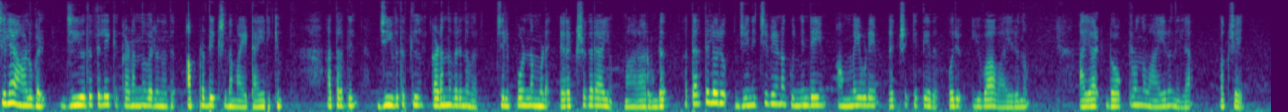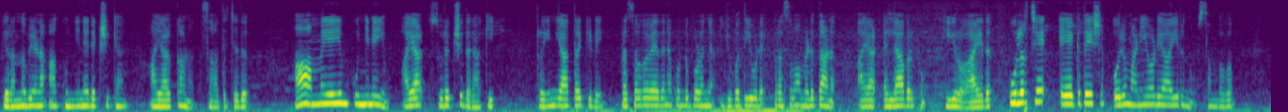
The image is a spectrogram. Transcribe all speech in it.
ചില ആളുകൾ ജീവിതത്തിലേക്ക് കടന്നു വരുന്നത് അപ്രതീക്ഷിതമായിട്ടായിരിക്കും. അത്തരത്തിൽ ജീവിതത്തിൽ കടന്നു വരുന്നവർ ചിലപ്പോൾ നമ്മുടെ രക്ഷകരായും മാറാറുണ്ട്. അത്തരത്തിലൊരു ജനിച്ചു വീണ കുഞ്ഞിന്റെയും അമ്മയുടെയും രക്ഷയ്ക്കെത്തിയത് ഒരു യുവാവായിരുന്നു. അയാൾ ഡോക്ടറൊന്നും ആയിരുന്നില്ല. പക്ഷേ പിറന്നു വീണ ആ കുഞ്ഞിനെ രക്ഷിക്കാൻ അയാൾക്കാണ് സാധിച്ചത്. ആ അമ്മയെയും കുഞ്ഞിനെയും അയാൾ സുരക്ഷിതരാക്കി. ട്രെയിൻ യാത്രയ്ക്കിടെ പ്രസവവേദന കൊണ്ട് പൊളഞ്ഞ യുവതിയുടെ പ്രസവമെടുത്താണ് അയാൾ എല്ലാവർക്കും ഹീറോ ആയത്. പുലർച്ചെ ഏകദേശം ഒരു മണിയോടെയായിരുന്നു സംഭവം.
